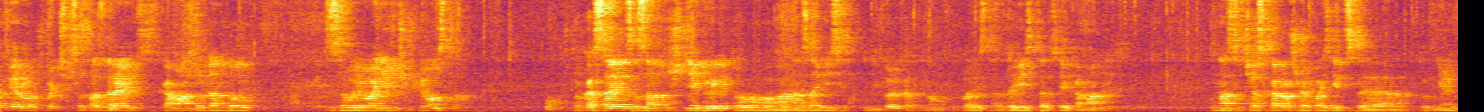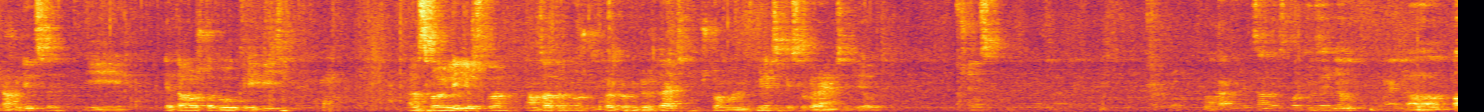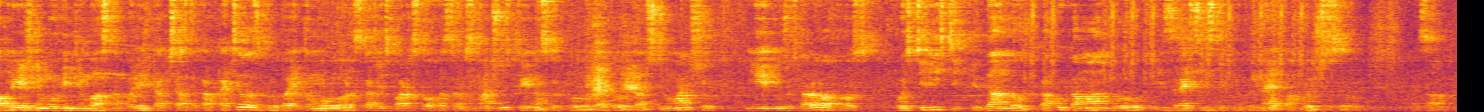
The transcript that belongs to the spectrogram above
Во-первых, хочется поздравить команду Дандол с завоеванием чемпионства. Что касается завтрашней игры, то она зависит не только от одного футболиста, а зависит от всей команды. У нас сейчас хорошая позиция в турнирной таблице, и для того, чтобы укрепить э, свое лидерство, нам завтра нужно только побеждать, что мы, в принципе, собираемся делать. Макар Александр, спортом за днем. А, По-прежнему видим вас на поле не так часто, как хотелось бы, поэтому расскажите пару слов о своем самочувствии, насколько вы готовы к дальнейшему матчу. И тут же второй вопрос. По стилистике Дандл, какую команду из российских напоминает вам больше всего?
